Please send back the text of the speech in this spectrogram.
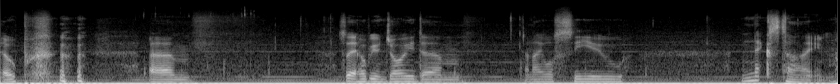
Hope. um, so I hope you enjoyed, um, and I will see you next time.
